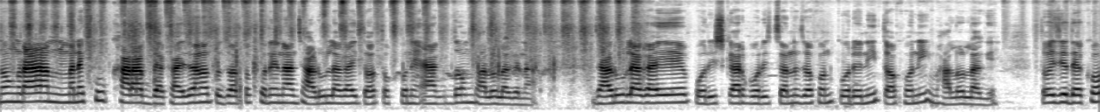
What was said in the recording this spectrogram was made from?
নোংরা মানে খুব খারাপ দেখায়, জানো তো? যতক্ষণে না ঝাড়ু লাগাই ততক্ষণে একদম ভালো লাগে না। ঝাড়ু লাগাইয়ে পরিষ্কার পরিচ্ছন্ন যখন করে নিই তখনই ভালো লাগে। তো এই যে দেখো,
